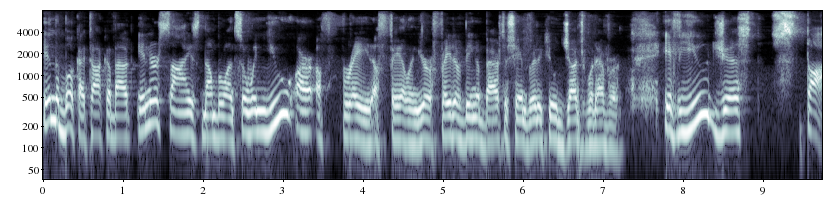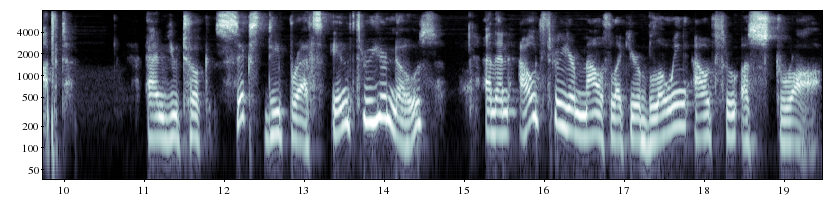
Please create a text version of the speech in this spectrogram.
In the book, I talk about innercise number one. So when you are afraid of failing, you're afraid of being embarrassed, ashamed, ridiculed, judged, whatever, if you just stopped and you took six deep breaths in through your nose, and then out through your mouth like you're blowing out through a straw.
